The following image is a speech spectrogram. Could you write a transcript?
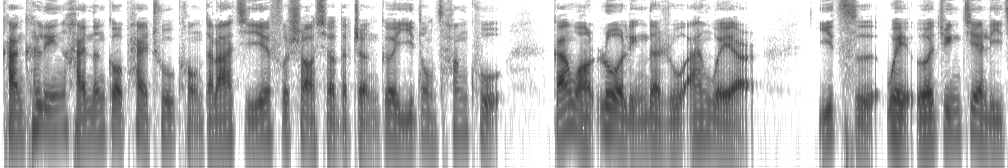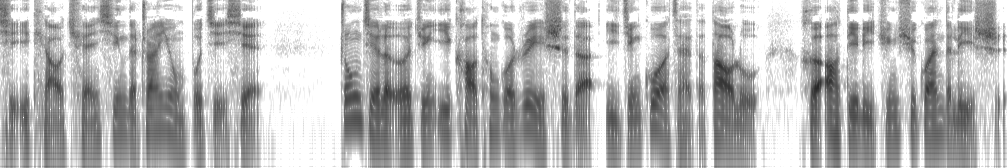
坎克林还能够派出孔德拉季耶夫少校的整个移动仓库赶往洛林的茹安维尔，以此为俄军建立起一条全新的专用补给线。终结了俄军依靠通过瑞士的已经过载的道路和奥地利军需关的历史。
